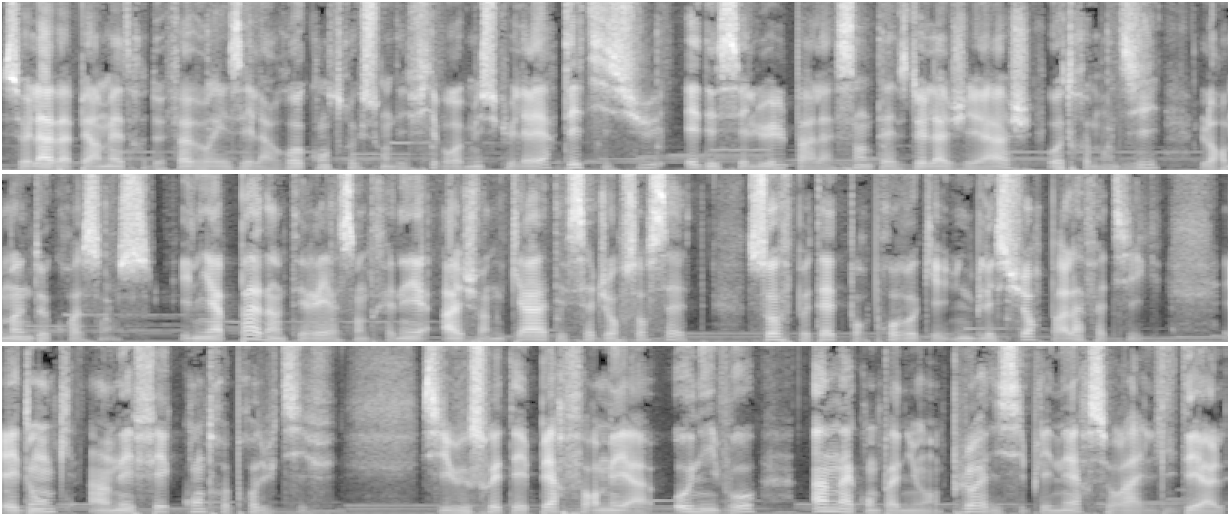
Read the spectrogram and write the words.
Cela va permettre de favoriser la reconstruction des fibres musculaires, des tissus et des cellules par la synthèse de l'AGH, autrement dit l'hormone de croissance. Il n'y a pas d'intérêt à s'entraîner H24 et 7 jours sur 7, sauf peut-être pour provoquer une blessure par la fatigue, et donc un effet contre-productif. Si vous souhaitez performer à haut niveau, un accompagnement pluridisciplinaire sera l'idéal,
